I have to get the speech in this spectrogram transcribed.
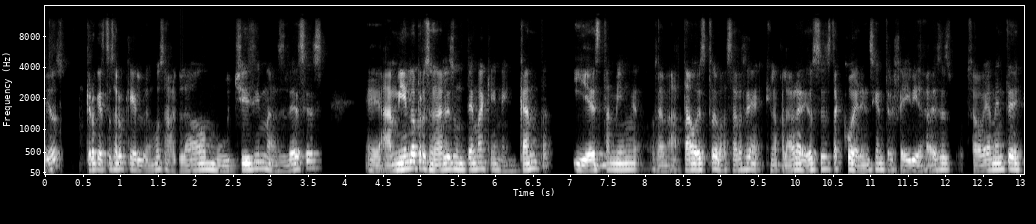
Dios. Creo que esto es algo que lo hemos hablado muchísimas veces. Eh, a mí en lo personal es un tema que me encanta y es también, o sea, atado esto de basarse en la palabra de Dios, es esta coherencia entre fe y vida. A veces, o sea, obviamente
